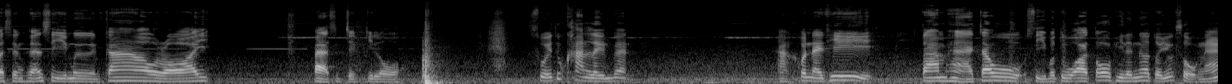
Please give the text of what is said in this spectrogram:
อเสียงแสนสี่หมื่นเก้าร้อยแปดสิบเจ็ดกิโล สวยทุกคันเลยเพื่อนอะ คนไหนที่ตามหาเจ้าสี่ประตูออโต้พีเลเนอร์ตัวยกสูงนะ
